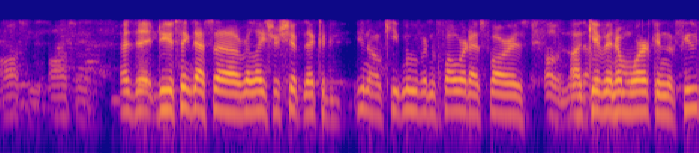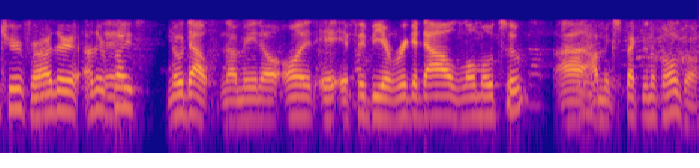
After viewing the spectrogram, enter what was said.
Awesome, awesome. It, do you think that's a relationship that could, you know, keep moving forward as far as Oh, no uh, giving him work in the future for other other Yeah. fights? No doubt. I mean, uh, on if it be a Rigondeaux Lomo too, I, I'm expecting a phone call.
